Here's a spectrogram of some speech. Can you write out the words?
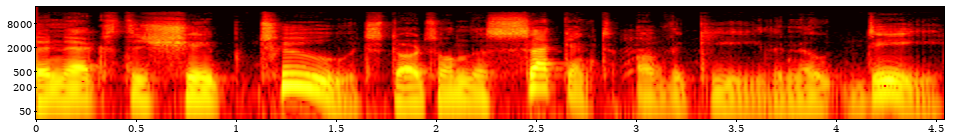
The next is shape two. It starts on the second of the key, the note D.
